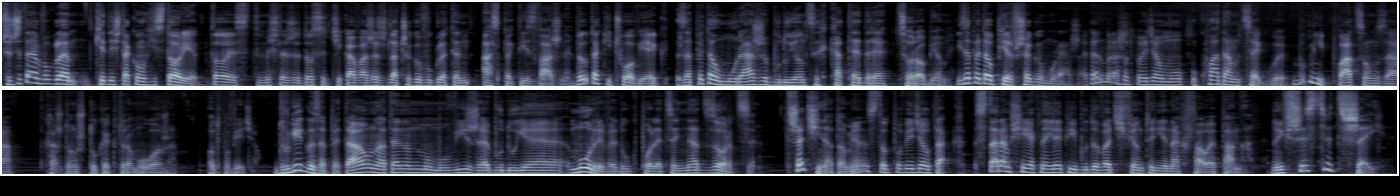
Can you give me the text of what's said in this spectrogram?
Przeczytałem w ogóle kiedyś taką historię. To jest, myślę, że dosyć ciekawa rzecz, dlaczego w ogóle ten aspekt jest ważny. Był taki człowiek, zapytał murarzy budujących katedrę, co robią. I zapytał pierwszego murarza. A ten murarz odpowiedział mu: Układam cegły, bo mi płacą za każdą sztukę, którą ułożę. Odpowiedział. Drugiego zapytał, no a ten on mu mówi, że buduje mury według poleceń nadzorcy. Trzeci natomiast odpowiedział tak: Staram się jak najlepiej budować świątynię na chwałę Pana. No i wszyscy trzej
